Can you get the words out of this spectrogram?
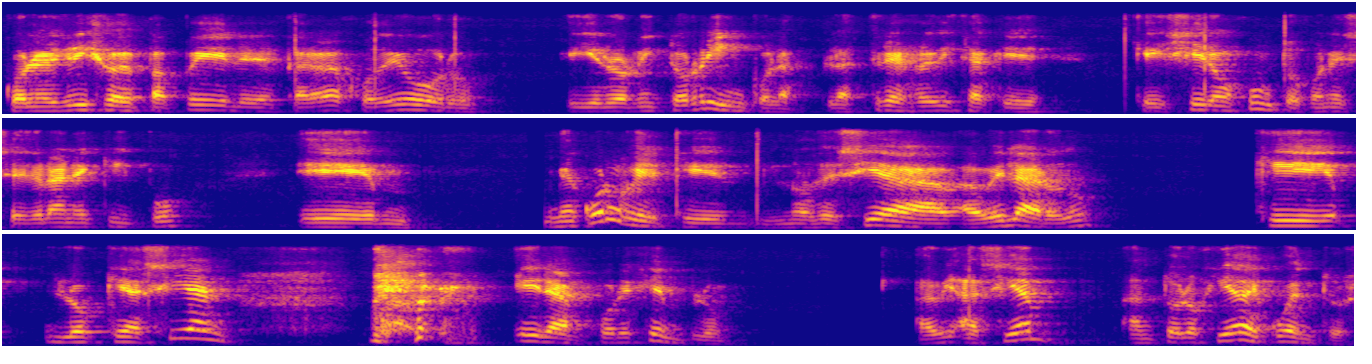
con El Grillo de Papel, El Escarabajo de Oro y El Ornitorrinco, las, las tres revistas que, hicieron juntos con ese gran equipo. Eh, me acuerdo que, que nos decía Abelardo que lo que hacían era, por ejemplo, hacían antología de cuentos,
